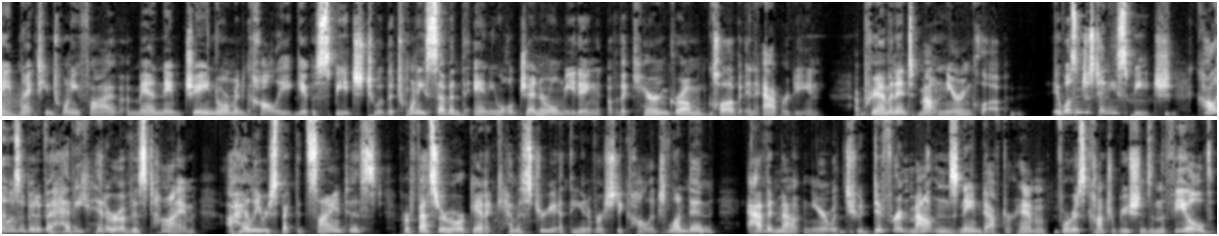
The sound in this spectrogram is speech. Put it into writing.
Late 1925, a man named J. Norman Collie gave a speech to the 27th annual general meeting of the Cairngorm Club in Aberdeen, a preeminent mountaineering club. It wasn't just any speech. Collie was a bit of a heavy hitter of his time, a highly respected scientist, professor of organic chemistry at the University College London, avid mountaineer with two different mountains named after him for his contributions in the field,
